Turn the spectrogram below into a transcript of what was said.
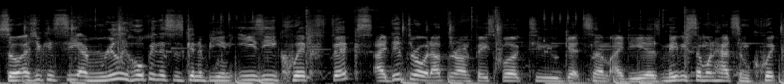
So as you can see, I'm really hoping this is gonna be an easy, quick fix. I did throw it out there on Facebook to get some ideas. Maybe someone had some quick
